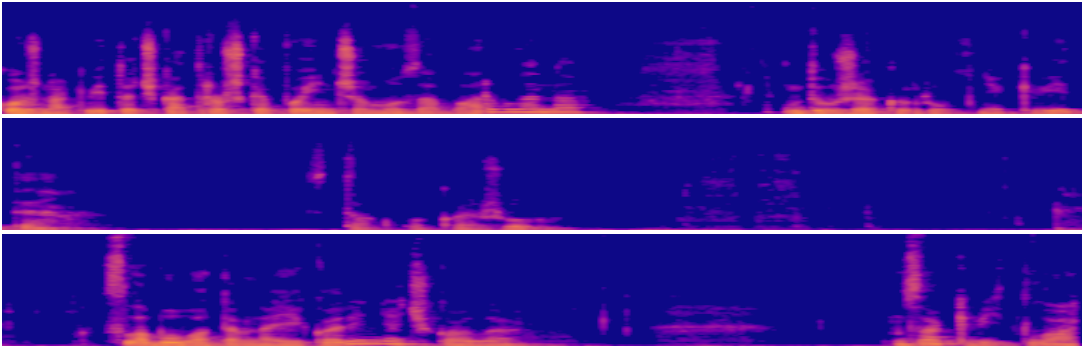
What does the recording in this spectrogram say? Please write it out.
Кожна квіточка трошки по-іншому забарвлена. Дуже крупні квіти. Ось так покажу. Слабувате в неї коріннячко, але заквітла.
